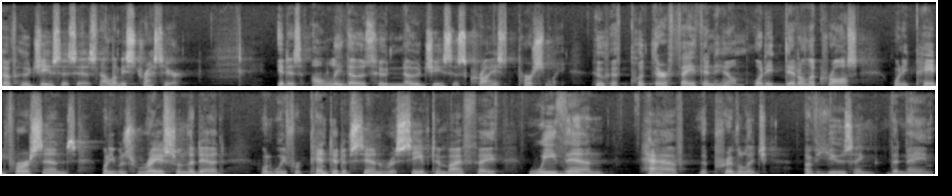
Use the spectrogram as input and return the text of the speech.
of who Jesus is. Now, let me stress here it is only those who know Jesus Christ personally, who have put their faith in Him, what He did on the cross when He paid for our sins, when he was raised from the dead, when we've repented of sin, received him by faith, we then have the privilege of using the name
